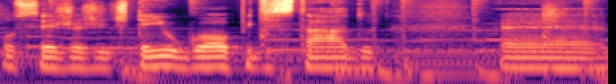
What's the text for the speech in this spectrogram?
ou seja, a gente tem o golpe de Estado é,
